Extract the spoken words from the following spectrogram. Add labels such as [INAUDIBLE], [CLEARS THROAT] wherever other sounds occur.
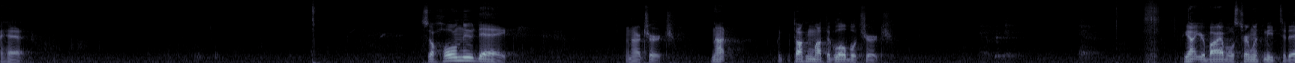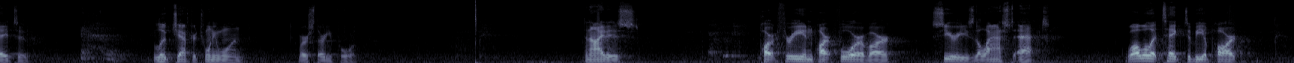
I had. It's a whole new day in our church. Not talking about the global church. If you got your Bibles, turn with me today to Luke chapter 21, verse 34. Tonight is part three and part four of our series, The Last Act. What will it take to be a part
